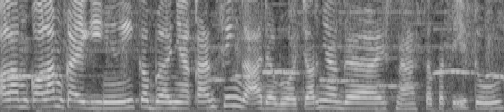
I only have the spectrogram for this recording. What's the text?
kolam-kolam kayak gini. Kebanyakan sih nggak ada bocornya guys. Nah seperti itu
